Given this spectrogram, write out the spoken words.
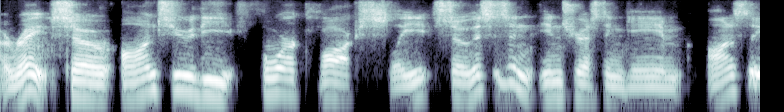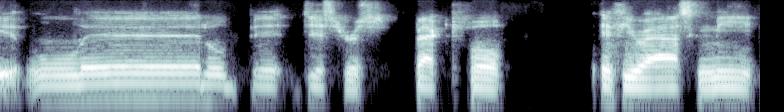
All right, so on to the four o'clock slate. So this is an interesting game. Honestly, a little bit disrespectful, if you ask me.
